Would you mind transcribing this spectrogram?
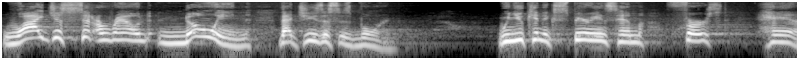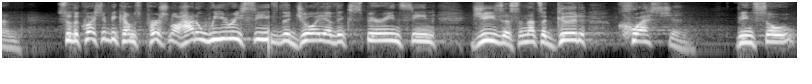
Why just sit around knowing that Jesus is born when you can experience him firsthand? So the question becomes personal. How do we receive the joy of experiencing Jesus? And that's a good question, being so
